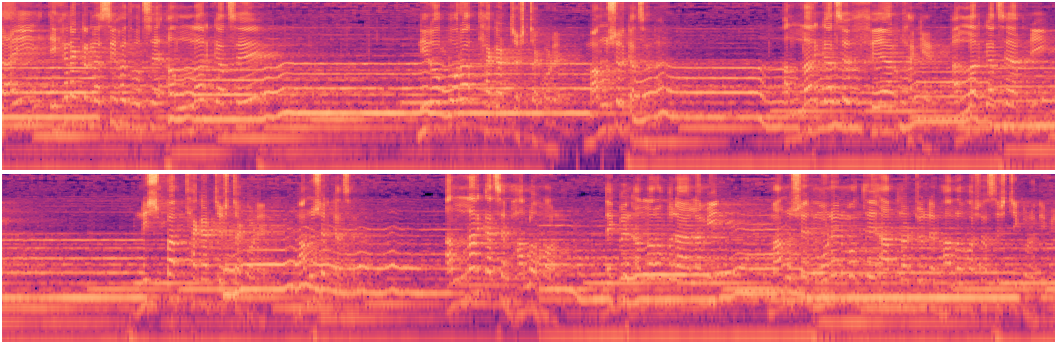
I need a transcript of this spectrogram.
তাই এখানে একটা নসিহত হচ্ছে, আল্লাহর কাছে নিরপরাধ থাকার চেষ্টা করে, মানুষের কাছে না। আল্লাহর কাছে ফেয়ার থাকেন আল্লাহর কাছে আপনি নিষ্পাপ থাকার চেষ্টা করেন মানুষের কাছে। আল্লাহর কাছে ভালো হন। দেখবেন আল্লাহ রবুল্লা আলমিন মানুষের মনের মধ্যে আপনার জন্য ভালোবাসা সৃষ্টি করে দিবে।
